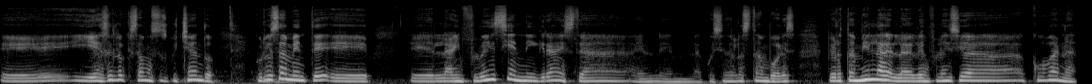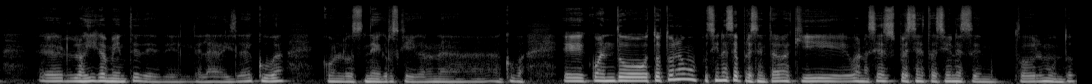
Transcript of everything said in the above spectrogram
eh, y eso es lo que estamos escuchando. Curiosamente, eh, eh, la influencia negra está en, en la cuestión de los tambores, pero también la, la- la influencia cubana, eh, lógicamente, de, de- de la isla de Cuba, con los negros que llegaron a, a Cuba. Eh, cuando Totó Momposina se presentaba aquí, bueno, hacía sus presentaciones en todo el mundo,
